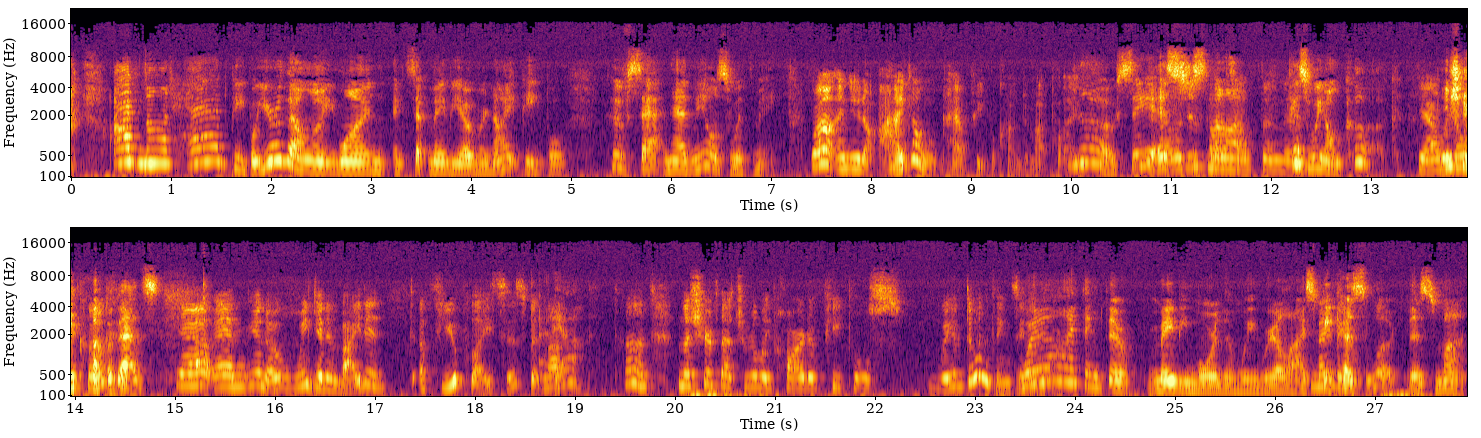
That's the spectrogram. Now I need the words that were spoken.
I've not had people. You're the only one, except maybe overnight people, who've sat and had meals with me. Well, and you know, I don't have people come to my place. No, see, You know, it's, just not something because we don't cook. Yeah, we don't know, cook. That's yeah, and you know, we get invited a few places, but not yeah. tons. I'm not sure if that's really part of people's way of doing things anymore. Well, I think there may be more than we realize Maybe. because look, this month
